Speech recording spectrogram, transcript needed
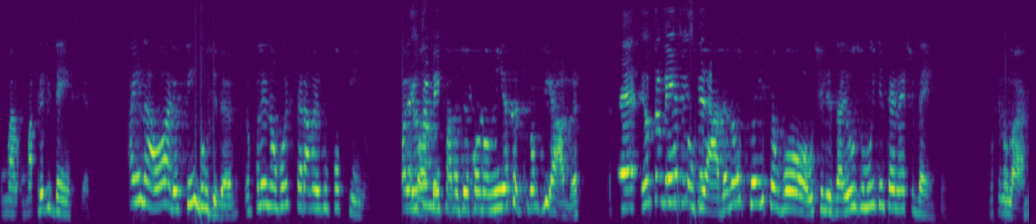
uma, uma previdência. Aí, na hora, eu fiquei em dúvida. Eu falei, não, vou esperar mais um pouquinho. Olha eu só, também... quem fala de economia está desconfiada. É, eu também estou desconfiada. Não sei se eu vou utilizar. Eu uso muito internet banking no celular.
